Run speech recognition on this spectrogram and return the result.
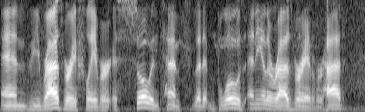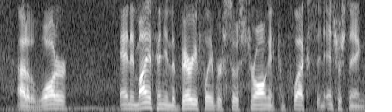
And the raspberry flavor is so intense that it blows any other raspberry I've ever had out of the water. And in my opinion, the berry flavor is so strong and complex and interesting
